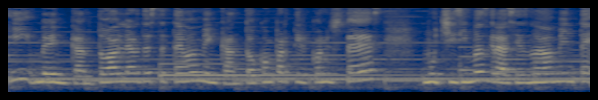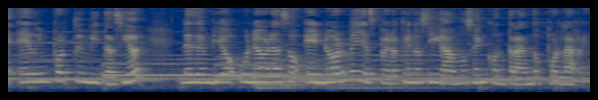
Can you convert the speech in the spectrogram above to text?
y me encantó hablar de este tema, me encantó compartir con ustedes. Muchísimas gracias nuevamente Edwin por tu invitación. Les envío un abrazo enorme y espero que nos sigamos encontrando por la red.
